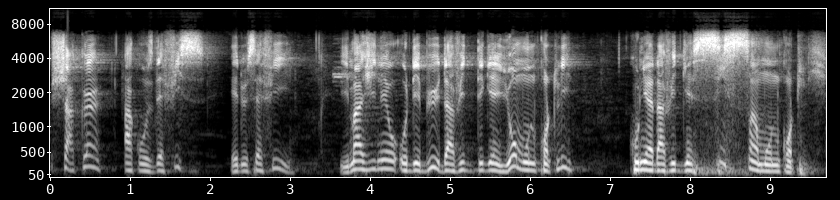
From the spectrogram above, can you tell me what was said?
chacun à cause des fils et de ses filles. Imaginez au début, David gagné un monde contre lui. A David a 600 monde contre lui.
